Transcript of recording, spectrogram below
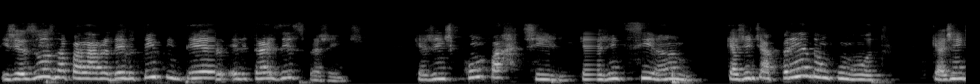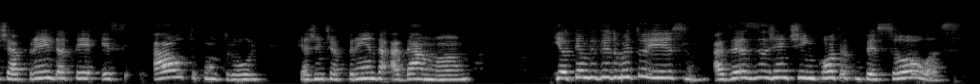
E Jesus, na palavra dele, o tempo inteiro, ele traz isso para a gente. Que a gente compartilhe, que a gente se ame, que a gente aprenda um com o outro, que a gente aprenda a ter esse autocontrole, que a gente aprenda a dar a mão. E eu tenho vivido muito isso. Às vezes a gente encontra com pessoas,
